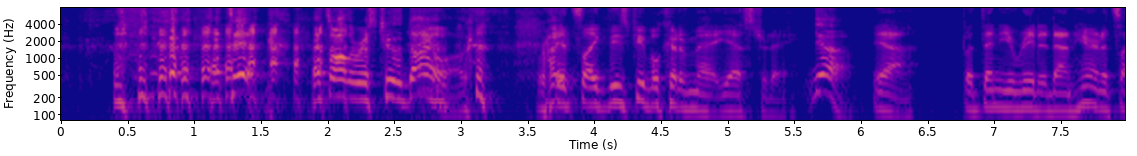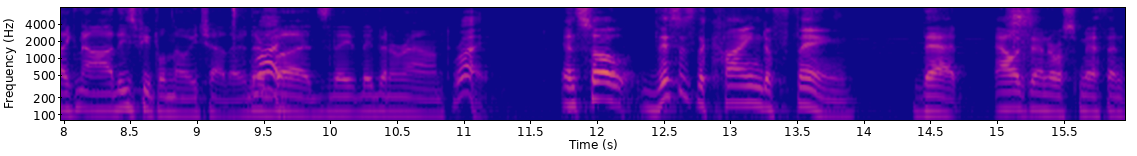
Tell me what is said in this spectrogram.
that's it. That's all there is to the dialogue, right? It's like these people could have met yesterday. yeah, Yeah. But then you read it down here and it's like, nah, these people know each other. They're Right. buds. They, they've been around. right. And so this is the kind of thing that Alexander O. Smith and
